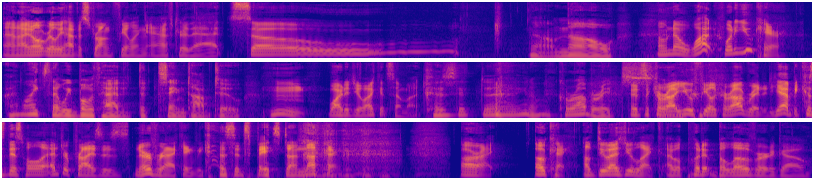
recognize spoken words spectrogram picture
And I don't really have a strong feeling after that. So. oh, no. Oh no, what? What do you care? I liked that we both had the same top two Hmm. Why did you like it so much? because it, uh, you know, corroborates. It's a corro- you feel corroborated. Yeah, because this whole enterprise is nerve wracking because it's based on nothing. All right. Okay. I'll do as you like. I will put it below Vertigo.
